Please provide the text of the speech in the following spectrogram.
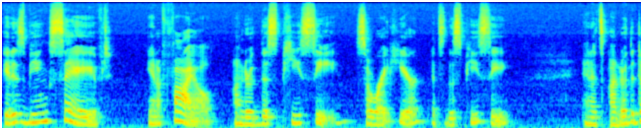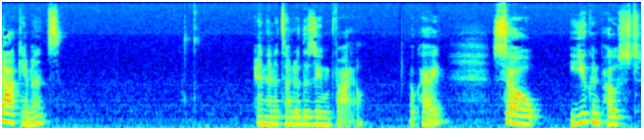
it is being saved in a file under this PC. So right here, it's this PC, and it's under the documents, and then it's under the Zoom file, okay? So you can post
